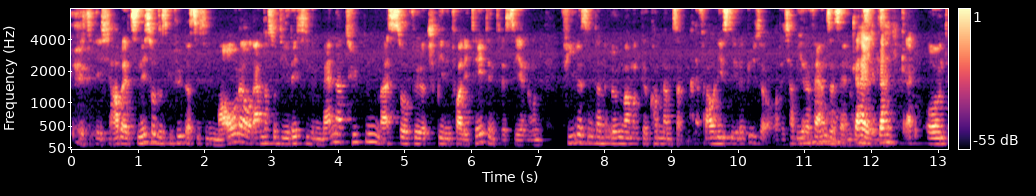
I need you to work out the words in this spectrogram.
ich, ich habe jetzt nicht so das Gefühl, dass sich ein Maurer oder einfach so die richtigen Männertypen, was so für Spiritualität interessieren und viele sind dann irgendwann mal gekommen und haben gesagt, meine Frau liest ihre Bücher oder ich habe ihre Fernsehsendung. Geil, geil, geil. Und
